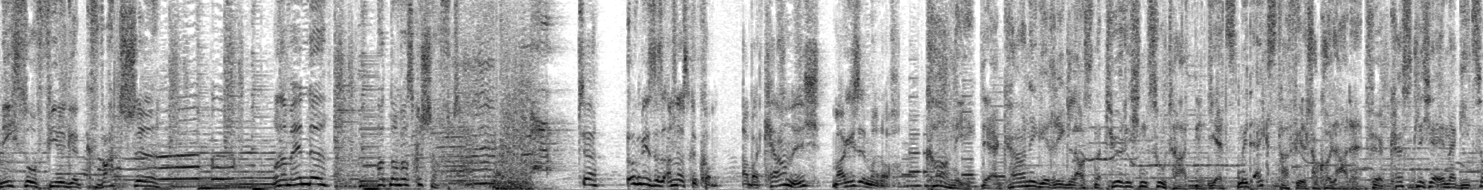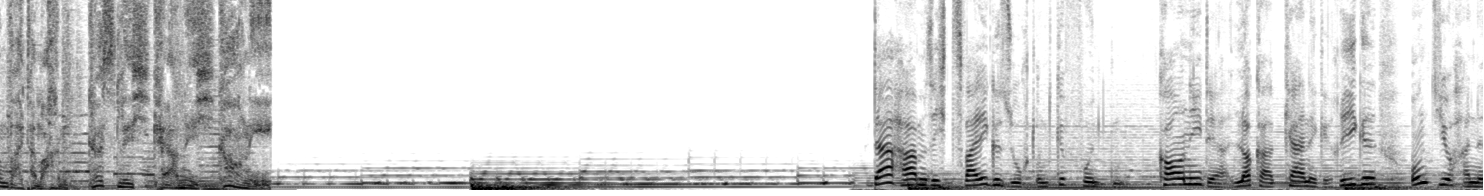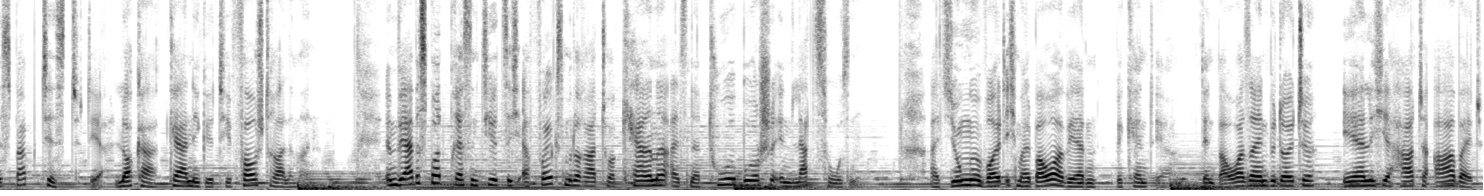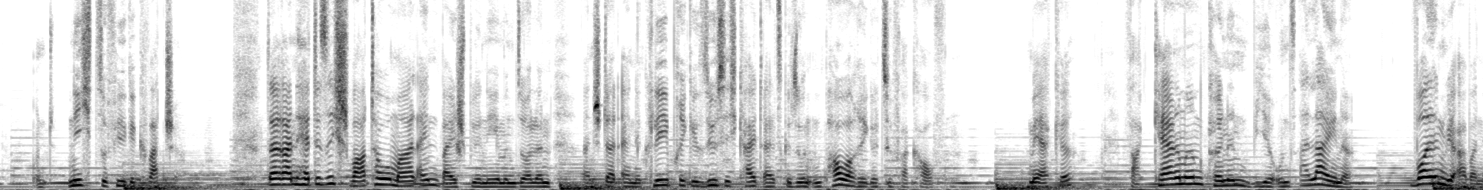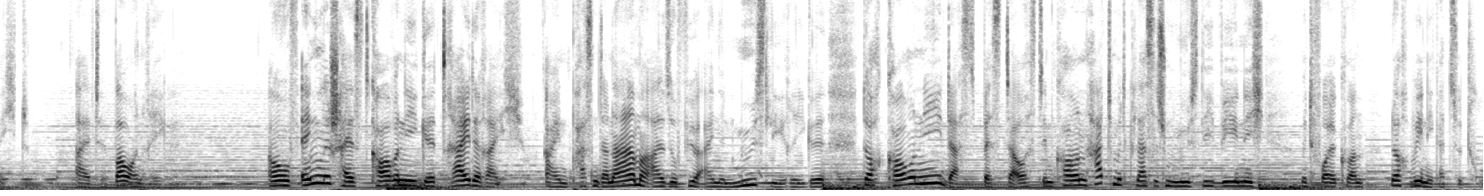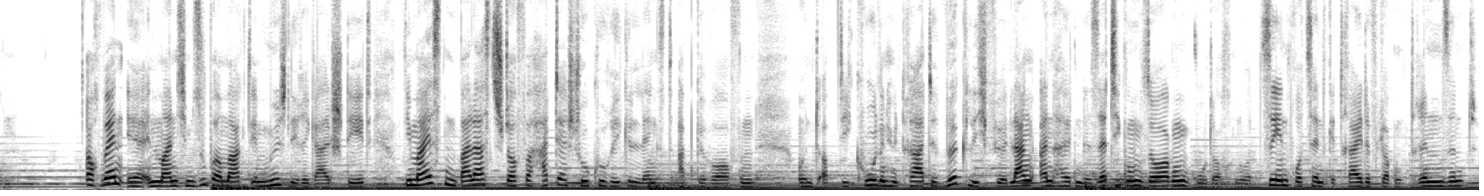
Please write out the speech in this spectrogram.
nicht so viel Gequatsche. Und am Ende hat man was geschafft. Tja, irgendwie ist es anders gekommen. Aber kernig mag ich es immer noch. Corny, der körnige Riegel aus natürlichen Zutaten. Jetzt mit extra viel Schokolade. Für köstliche Energie zum Weitermachen. Köstlich, kernig, Corny. Da haben sich zwei gesucht und gefunden. Corny, der locker kernige Riegel, und Johannes Baptist, der locker kernige TV-Strahlemann. Im Werbespot präsentiert sich Erfolgsmoderator Kerner als Naturbursche in Latzhosen. Als Junge wollte ich mal Bauer werden, bekennt er. Denn Bauer sein bedeutet ehrliche, harte Arbeit und nicht so viel Gequatsche. Daran hätte sich Schwartau mal ein Beispiel nehmen sollen, anstatt eine klebrige Süßigkeit als gesunden Powerriegel zu verkaufen. Merke, verkernen können wir uns alleine. Wollen wir aber nicht. Alte Bauernregel. Auf Englisch heißt Corny getreidereich. Ein passender Name also für einen Müsli-Riegel. Doch Corny, das Beste aus dem Korn, hat mit klassischem Müsli wenig, mit Vollkorn noch weniger zu tun. Auch wenn er in manchem Supermarkt im Müsliregal steht, die meisten Ballaststoffe hat der Schokoriegel längst abgeworfen. Und ob die Kohlenhydrate wirklich für lang anhaltende Sättigung sorgen, wo doch nur 10% Getreideflocken drin sind?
